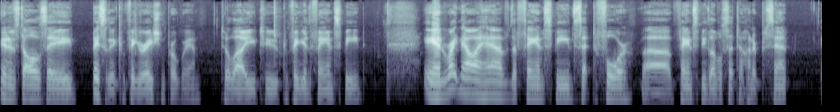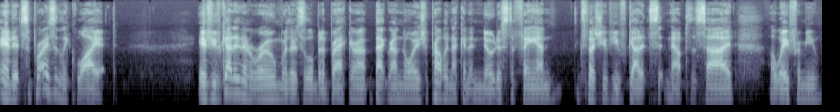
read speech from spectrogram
it installs a basically a configuration program to allow you to configure the fan speed. And right now I have the fan speed set to 4, uh, fan speed level set to 100%, and it's surprisingly quiet. If you've got it in a room where there's a little bit of background, background noise, you're probably not going to notice the fan especially if you've got it sitting out to the side away from you.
